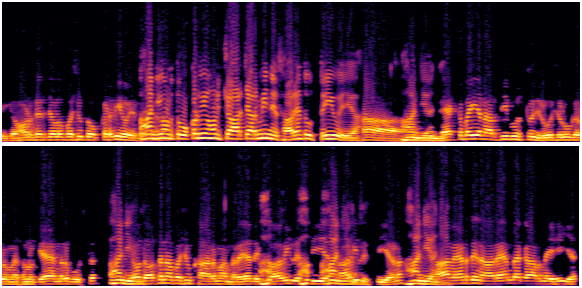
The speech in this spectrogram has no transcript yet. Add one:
ਠੀਕ ਹੈ ਹੁਣ ਫਿਰ ਚਲੋ ਪਸ਼ੂ ਟੋਕੜ ਵੀ ਹੋਏ ਹਾਂਜੀ ਹੁਣ ਤੋਕੜ ਵੀ ਹੁਣ 4-4 ਮਹੀਨੇ ਸਾਰਿਆਂ ਤੋਂ ਉੱਤੇ ਹੀ ਹੋਏ ਆ। ਹਾਂ। ਹਾਂਜੀ ਹਾਂਜੀ। ਇੱਕ ਬਈ એનર્ਜੀ ਬੂਸਟਰ ਜ਼ਰੂਰ ਸ਼ੁਰੂ ਕਰੋ ਮੈਂ ਤੁਹਾਨੂੰ ਕਿਹਾ એનર્ਜੀ ਬੂਸਟ ਹਾਂਜੀ ਕਿਉਂ ਦੁੱਧ ਨਾਲ ਪਸ਼ੂ ਖਾਰ ਮੰਨ ਰਿਹਾ ਦੇਖੋ ਆ ਵੀ ਲੱਸੀ ਆ ਆ ਵੀ ਲੱਸੀ ਹੈ ਨਾ ਹਾਂਜੀ ਆ ਵੈੜ ਦੇ ਨਾ ਰਹਿਣ ਦਾ ਕਾਰਨ ਇਹੀ ਹੈ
